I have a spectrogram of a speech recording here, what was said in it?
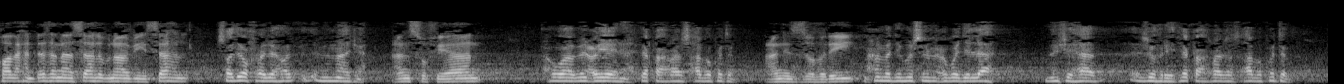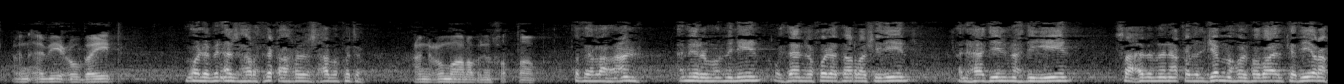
قال حدثنا سهل بن أبي سهل صدوق أخرجه ابن ماجه. عن سفيان هو بن عيينة ثقة أصحاب الكتب. عن الزهري محمد بن مسلم بن عبيد الله بن شهاب الزهري ثقة أخرج أصحاب الكتب. عن أبي عبيد مولى بن أزهر ثقة أخرج أصحاب الكتب. عن عمر بن الخطاب رضي الله عنه أمير المؤمنين وثاني الخلفاء الراشدين الهاديين المهديين صاحب المناقب الجمة والفضائل الكثيرة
